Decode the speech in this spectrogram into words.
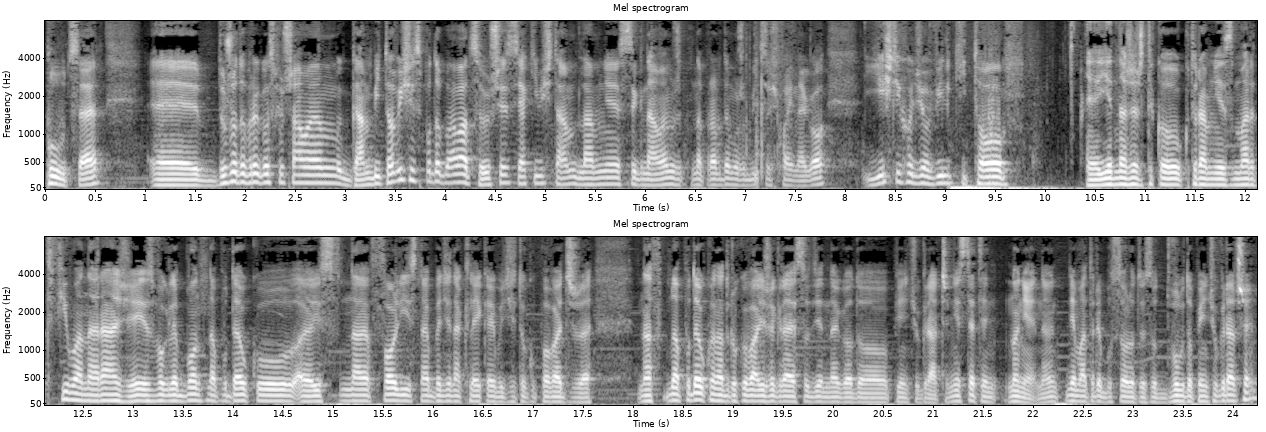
półce. E, dużo dobrego słyszałem, Gambitowi się spodobała, co już jest jakimś tam dla mnie sygnałem, że to naprawdę może być coś fajnego. Jeśli chodzi o wilki, to jedna rzecz tylko, która mnie zmartwiła na razie, jest w ogóle błąd na pudełku, e, jest na folii, jest, będzie naklejka, jak będziecie to kupować, że na, na pudełku nadrukowali, że gra jest od jednego do pięciu graczy. Niestety, no nie, no, nie ma trybu solo, to jest od dwóch do pięciu graczy.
